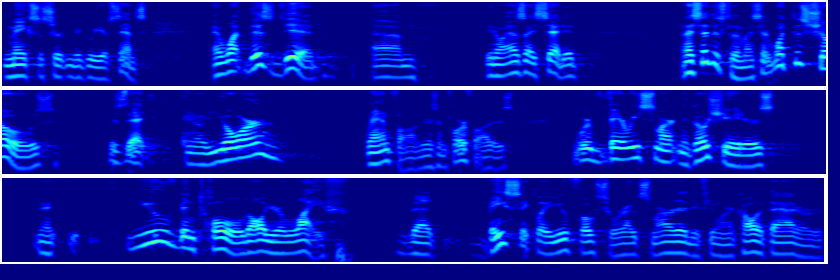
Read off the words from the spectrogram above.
makes a certain degree of sense. And what this did, um, you know, as I said, it, and I said this to them, I said, what this shows is that, you know, your grandfathers and forefathers were very smart negotiators. You know, You've been told all your life that basically you folks were outsmarted, if you want to call it that, or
